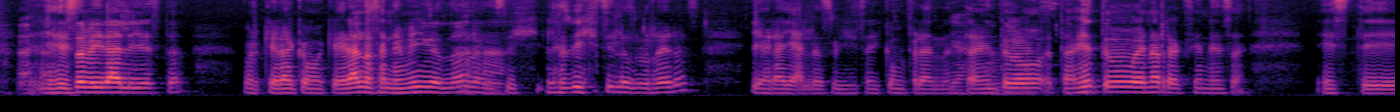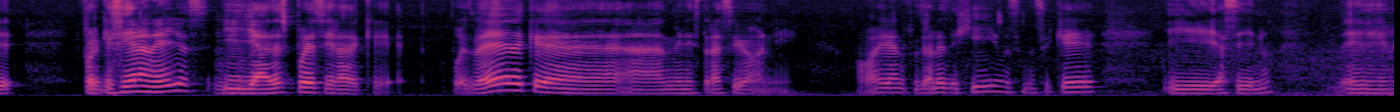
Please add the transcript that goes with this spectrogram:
se hizo viral y esto, porque era como que eran los enemigos, ¿no? Los, los vigis y los burreros. Y ahora ya los vi ahí comprando. también, tuvo, también tuvo buena reacción esa. Este, porque sí eran ellos. Y ya después era de que, pues ve de que administración y, oigan, pues ya les dijimos, no sé qué. Y así, ¿no? Eh,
